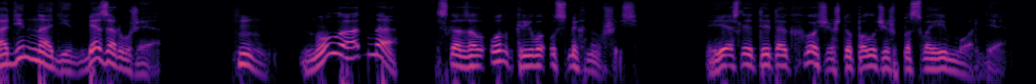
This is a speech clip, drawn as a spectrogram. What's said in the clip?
Один на один, без оружия. Хм, ну ладно, сказал он, криво усмехнувшись. Если ты так хочешь, то получишь по своей морде.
